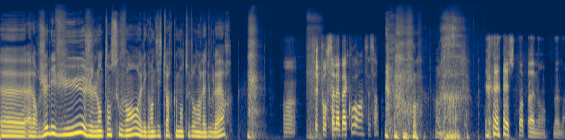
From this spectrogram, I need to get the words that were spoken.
Euh, alors je l'ai vu je l'entends souvent les grandes histoires commencent toujours dans la douleur Ouais. C'est pour Salabacour, hein, c'est ça? Je crois pas, non. non, non.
